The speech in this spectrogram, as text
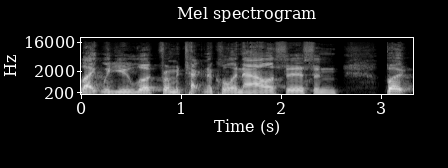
Like when you look from a technical analysis and but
